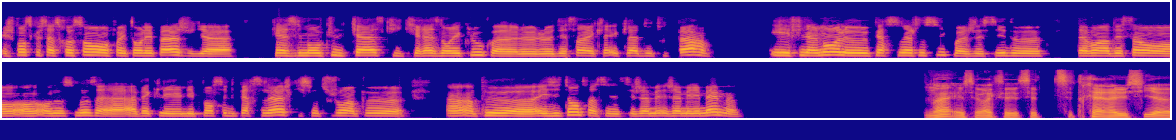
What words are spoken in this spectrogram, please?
Et je pense que ça se ressent en feuilletant les pages. Il y a quasiment aucune case qui, reste dans les clous. Quoi. Le, dessin éclate de toutes parts. Et finalement, le personnage aussi. Quoi. J'ai essayé de d'avoir un dessin en, en, osmose avec les, les pensées du personnage qui sont toujours un peu un, peu euh, hésitante. Enfin, c'est jamais, jamais les mêmes. Ouais, et c'est vrai que c'est très réussi euh,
